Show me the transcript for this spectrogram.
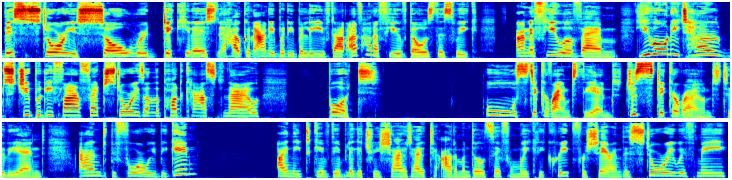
this story is so ridiculous. How can anybody believe that? I've had a few of those this week. and a few of um you only tell stupidly far-fetched stories on the podcast now but oh stick around to the end just stick around to the end and before we begin I need to give the obligatory shout out to Adam and Dulce from Weekly Creep for sharing this story with me.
